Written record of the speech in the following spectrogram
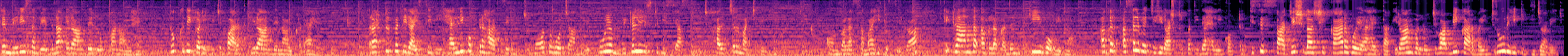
ਤੇ ਮੇਰੀ ਸੰਵੇਦਨਾ ਈਰਾਨ ਦੇ ਲੋਕਾਂ ਨਾਲ ਹੈ। ਦੁੱਖ ਦੀ ਘੜੀ ਵਿੱਚ ਭਾਰਤ ਈਰਾਨ ਦੇ ਨਾਲ ਖੜਾ ਹੈ। ਰਾਸ਼ਟਰਪਤੀ ਰਾਈਸੀ ਦੀ ਹੈਲੀਕਾਪਟਰ ਹਾਦਸੇ ਵਿੱਚ ਮੌਤ ਹੋ ਜਾਣ ਤੇ ਪੂਰੇ ਮਿਡਲ ਈਸਟ ਦੀ ਸਿਆਸਤ ਵਿੱਚ ਹਲਚਲ ਮਚ ਗਈ ਹੈ। ਆਉਣ ਵਾਲਾ ਸਮਾਂ ਹੀ ਦੱਸੇਗਾ ਕਿ ਈਰਾਨ ਦਾ ਅਗਲਾ ਕਦਮ ਕੀ ਹੋਵੇਗਾ? ਅਗਰ ਅਸਲ ਵਿੱਚ ਹੀ ਰਾਸ਼ਟਰਪਤੀ ਦਾ ਹੈਲੀਕਾਪਟਰ ਕਿਸੇ ਸਾਜ਼ਿਸ਼ ਦਾ ਸ਼ਿਕਾਰ ਹੋਇਆ ਹੈ ਤਾਂ ਈਰਾਨ ਵੱਲੋਂ ਜਵਾਬੀ ਕਾਰਵਾਈ ਜ਼ਰੂਰ ਹੀ ਕੀਤੀ ਜਾਵੇਗੀ।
